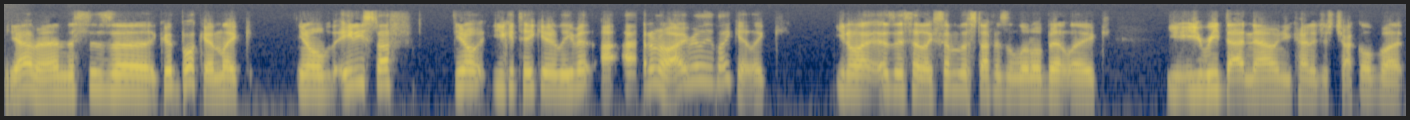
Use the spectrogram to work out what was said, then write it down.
yeah, man, this is a good book. And like, you know, the '80s stuff. You know, you could take it or leave it. I, I, I don't know. I really like it. Like, you know, as I said, like some of the stuff is a little bit like you, you read that now and you kind of just chuckle, but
